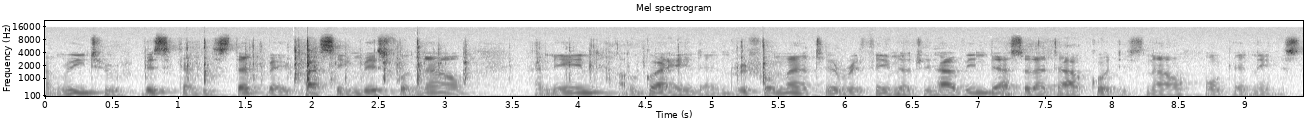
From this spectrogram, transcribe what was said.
I'm going to basically start by passing this for now and then I'll go ahead and reformat everything that we have in there so that our code is now organized.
